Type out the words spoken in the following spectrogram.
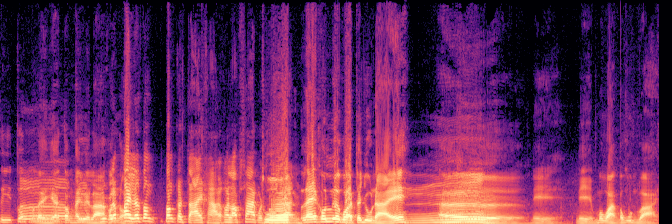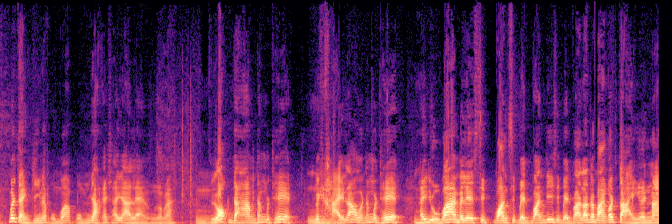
สี่ทุ่มอะไรเงี้ยต้องให้เวลาคือเขาแล้วหน่ไปอยแล้วต้องต้องกระจายข่าวให้เขารับทราบกันถูกกัน และให้เขาเลือกว่าจะอยู่ไหนอืม เออนี่นี่เมื่อวานก็วุ่นวาย ไม่แต่จริงๆนะผมว่าผมอยากให้ใช้ยาแรงคุณกับนะอืมล็อกดาวน์ทั้งประเทศ อืมไม่ขายเหล้ามันทั้งประเทศ ให้อยู่บ้านไปเลย 10 วัน 11 วัน 21 วันรัฐบาลก็จ่ายเงินมา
